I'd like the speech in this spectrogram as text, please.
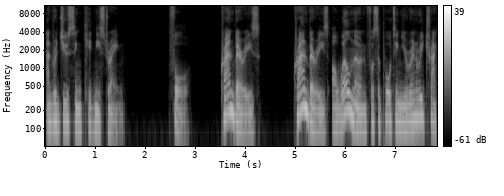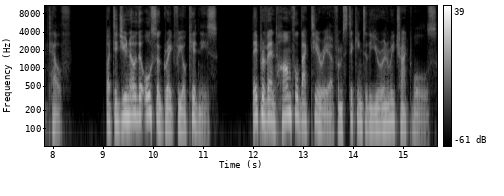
and reducing kidney strain. 4. Cranberries. Cranberries are well known for supporting urinary tract health. But did you know they're also great for your kidneys? They prevent harmful bacteria from sticking to the urinary tract walls,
